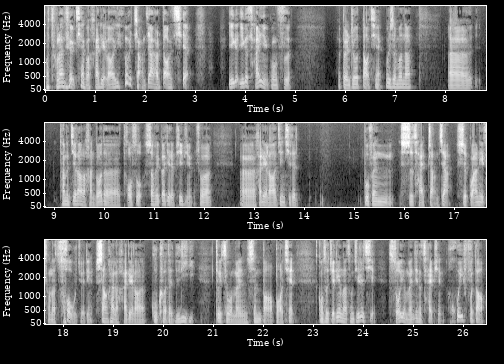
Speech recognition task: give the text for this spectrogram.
我从来没有见过海底捞因为涨价而道歉。一个一个餐饮公司本周道歉，为什么呢？呃，他们接到了很多的投诉，社会各界的批评，说。呃，海底捞近期的部分食材涨价是管理层的错误决定，伤害了海底捞顾客的利益。对此，我们深表抱歉。公司决定呢，从即日起，所有门店的菜品恢复到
